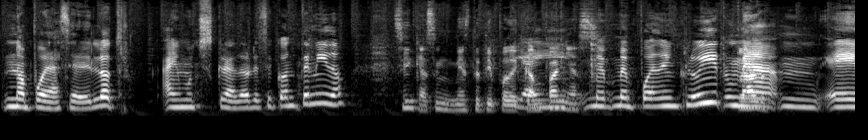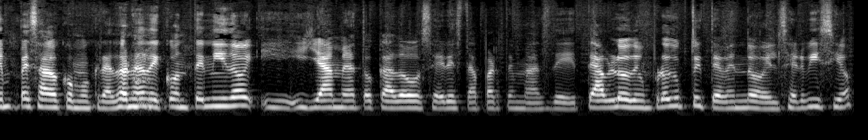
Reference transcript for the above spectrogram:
no pueda hacer el otro. Hay muchos creadores de contenido Sí, que hacen este tipo de campañas. Me, puedo incluir. Mm, he empezado como creadora de contenido y, ya me ha tocado ser esta parte más de te hablo de un producto y te vendo el servicio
